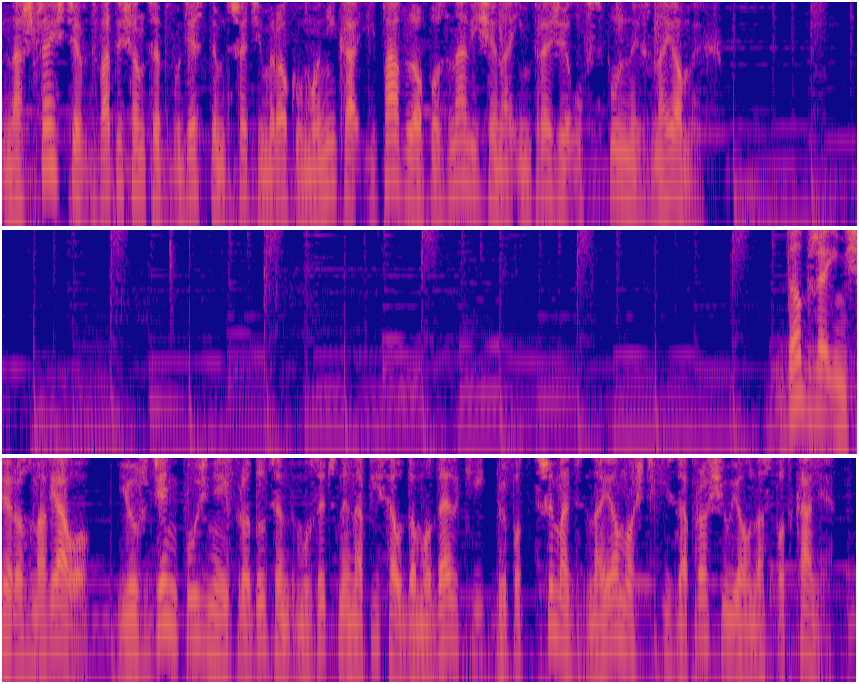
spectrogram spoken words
Na szczęście w 2023 roku Monika i Pawlo poznali się na imprezie u wspólnych znajomych. Dobrze im się rozmawiało. Już dzień później producent muzyczny napisał do modelki, by podtrzymać znajomość i zaprosił ją na spotkanie.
